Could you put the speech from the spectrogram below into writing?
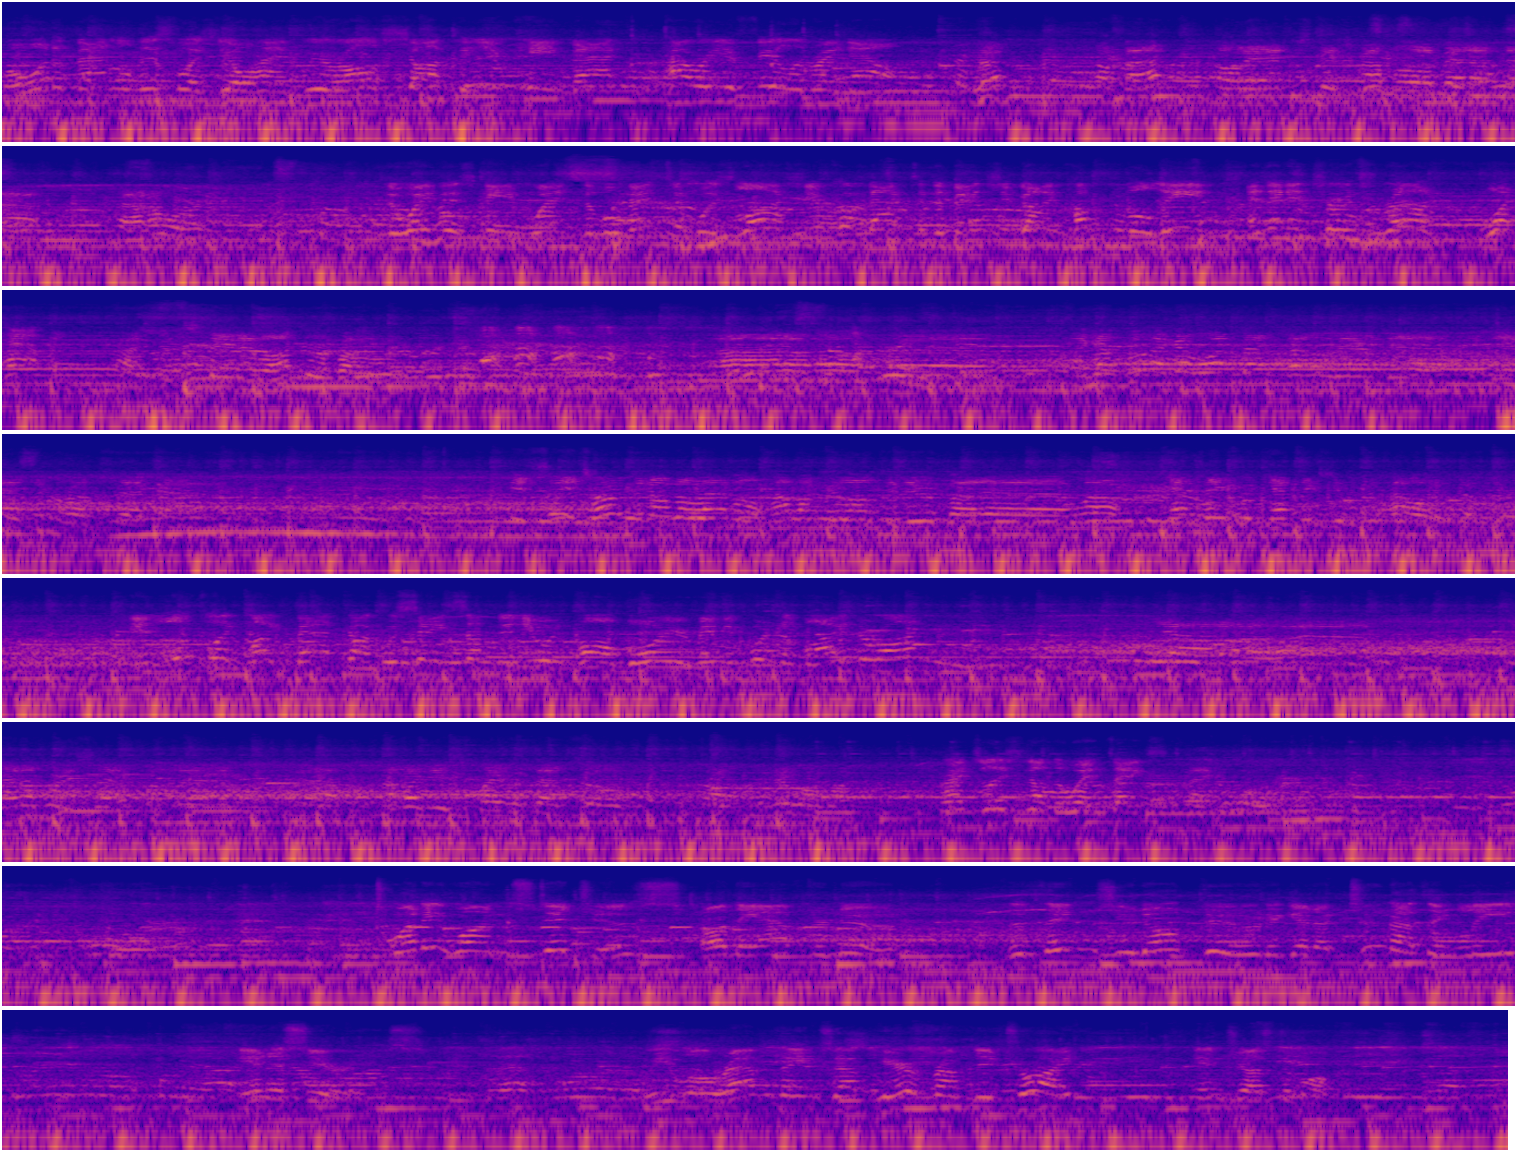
Well, what a battle this was, Johan. We were all shocked that you came back. How are you feeling right now? Good. Not bad. Only I just stitched up a little bit on uh, that'll work. The way this game went, the momentum was lost. You come back to the bench, you've got a comfortable lead, and then it turns around. What happened? I should have stayed in the locker room it's, it's hard to know the level, how much you're allowed to do, but uh, well, we can't take we can't take. It looked like Mike Babcock was saying something to you and Paul Boyer, maybe putting a visor on. Yeah, I don't know. Uh, yeah, that's what he said. But, uh, uh, I'm not used to playing with that, so uh, they won't mind. Congratulations on the win. Thanks. Thanks. 21 stitches on the afternoon. The things you don't do to get a 2-0 lead in a series. We will wrap things up here from Detroit in just a moment.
